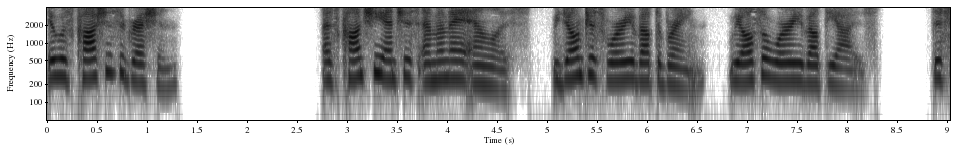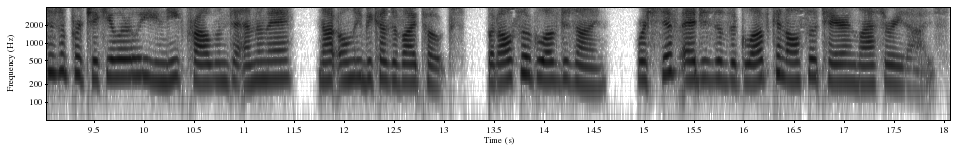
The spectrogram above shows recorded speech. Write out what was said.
It was cautious aggression. As conscientious MMA analysts, we don't just worry about the brain, we also worry about the eyes. This is a particularly unique problem to MMA, not only because of eye pokes, but also glove design, where stiff edges of the glove can also tear and lacerate eyes.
